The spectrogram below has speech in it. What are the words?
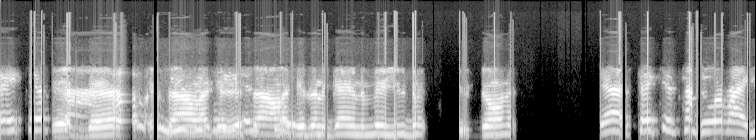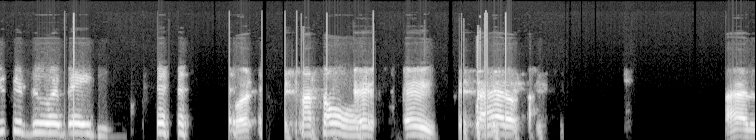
Take your Yeah, time. there. It sound like it. It sound like it's in the game to me. You do, you doing it? Yes, take your time. Do it right. You can do it, baby. But My soul. hey, hey, I had a, I had a,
